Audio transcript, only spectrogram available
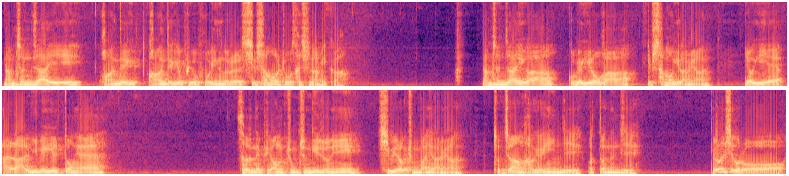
남천자이 광안대, 광안대교 뷰 보이는 거를 13억을 주고 사실랍니까? 남천자이가 901호가 13억이라면 여기에 RR 201동에 34평 중층 기준이 11억 중반이라면 적정한 가격인지 어떻는지 이런 식으로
